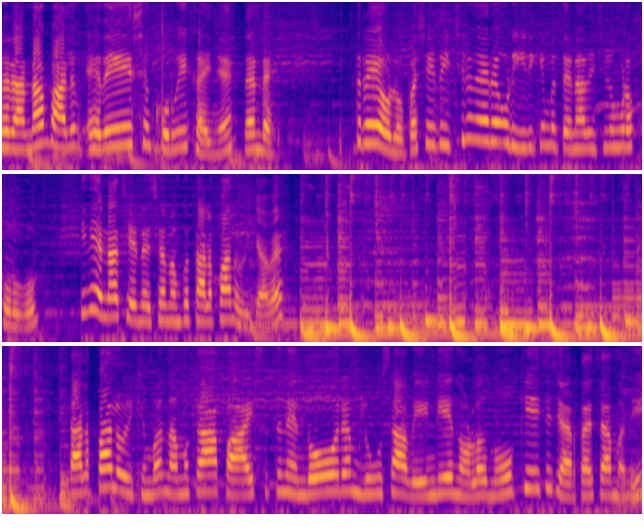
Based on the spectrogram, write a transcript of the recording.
എന്റെ രണ്ടാം പാലും ഏകദേശം കുറുകി കഴിഞ്ഞ് വേണ്ടേ ഇത്രയേ ഉള്ളൂ. പക്ഷേ ഇത് ഇച്ചിരി നേരം കൂടി ഇരിക്കുമ്പോഴത്തേനും അത് ഇച്ചിരി കൂടെ കുറുകും. ഇനി എന്നാ ചെയ്യേണ്ടത് വെച്ചാൽ നമുക്ക് തലപ്പാൽ ഒഴിക്കാവേ. തലപ്പാൽ ഒഴിക്കുമ്പോൾ നമുക്ക് ആ പായസത്തിന് എന്തോരം ലൂസാ വേണ്ടിയെന്നുള്ളത് നോക്കിയേച്ച് ചേർത്താച്ചാൽ മതി.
